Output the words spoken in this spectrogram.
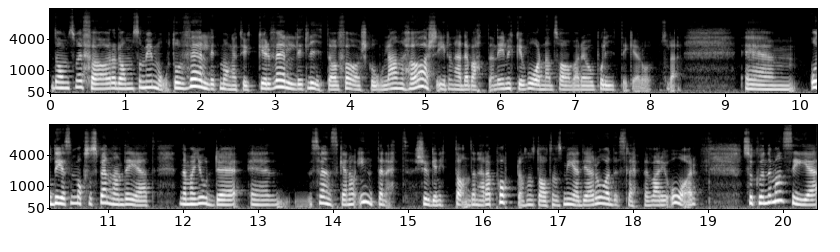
de som är för och de som är emot. Och väldigt många tycker väldigt lite av förskolan hörs i den här debatten. Det är mycket vårdnadshavare och politiker och sådär. Um, och det som är också spännande är att när man gjorde eh, Svenskarna och internet 2019, den här rapporten som Statens medieråd släpper varje år, så kunde man se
